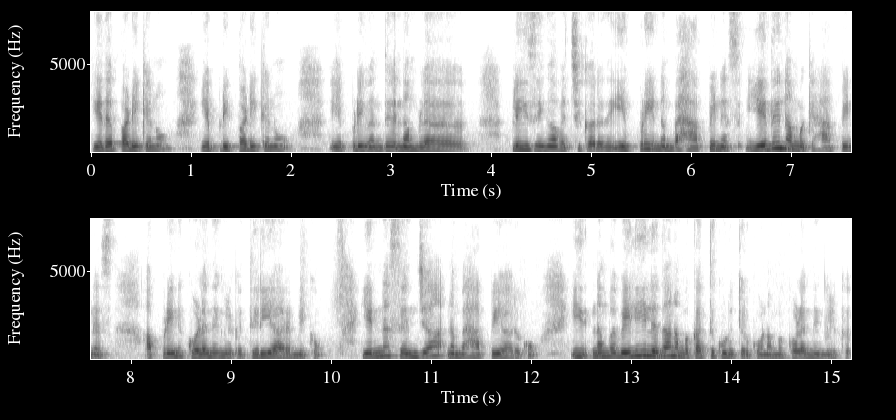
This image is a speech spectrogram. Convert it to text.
எதை படிக்கணும் எப்படி படிக்கணும் எப்படி வந்து நம்மளை ப்ளீஸிங்காக வச்சுக்கிறது எப்படி நம்ம ஹாப்பினஸ் எது நமக்கு ஹாப்பினஸ் அப்படின்னு குழந்தைங்களுக்கு தெரிய ஆரம்பிக்கும். என்ன செஞ்சால் நம்ம ஹாப்பியாக இருக்கும். இ நம்ம வெளியில் தான் நம்ம கற்றுக் கொடுத்துருக்கோம் நம்ம குழந்தைங்களுக்கு.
